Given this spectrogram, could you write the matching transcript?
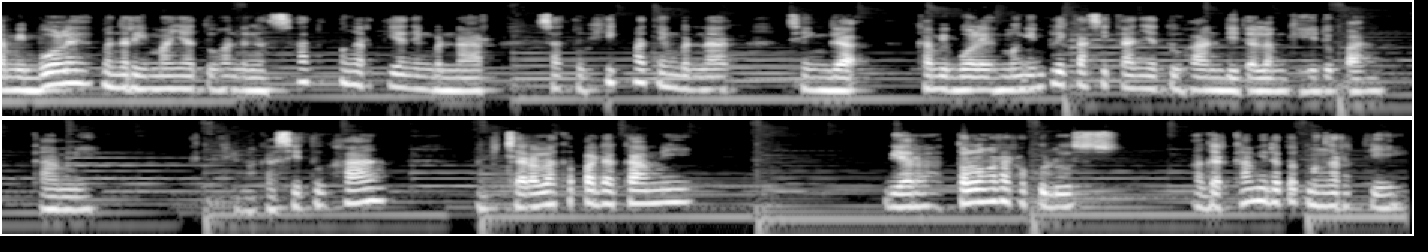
kami boleh menerimanya Tuhan dengan satu pengertian yang benar, satu hikmat yang benar, sehingga kami boleh mengimplikasikannya Tuhan di dalam kehidupan kami. Terima kasih Tuhan, bicaralah kepada kami, biar tolonglah Roh Kudus, agar kami dapat mengerti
